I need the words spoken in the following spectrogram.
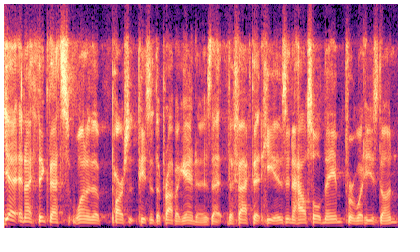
Yeah, and I think that's one of the pieces of the propaganda is that the fact that he is in a household name for what he's done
